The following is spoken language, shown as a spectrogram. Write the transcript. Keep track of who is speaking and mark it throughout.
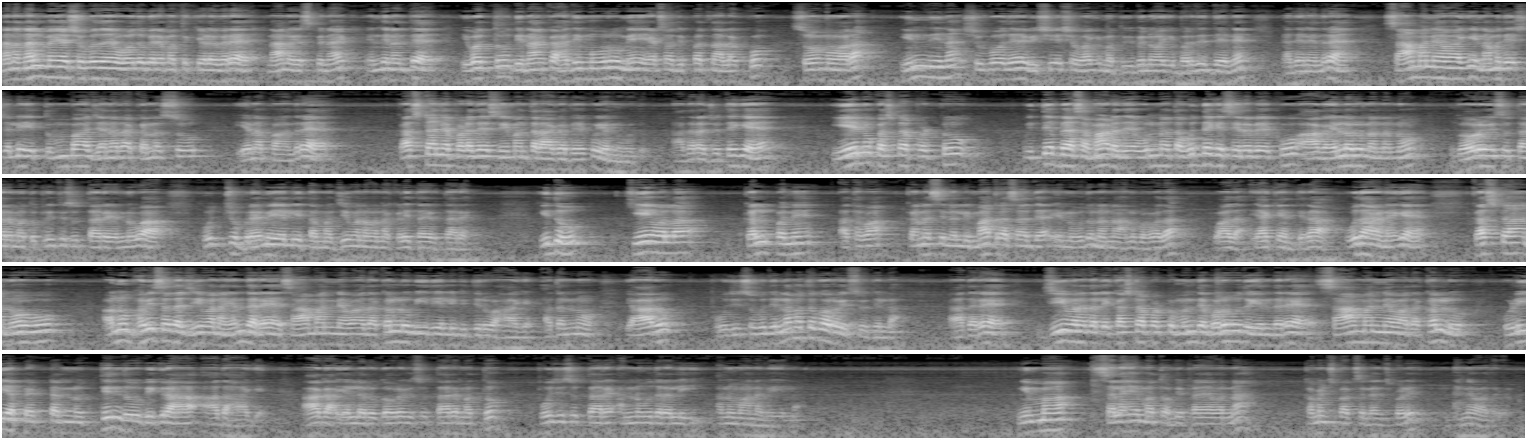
Speaker 1: ನನ್ನ ನಲ್ಮೆಯ ಶುಭೋದಯ ಓದುಗರೆ ಮತ್ತು ಕೇಳುಗರೆ, ನಾನು ಎಸ್ ಪಿ ನಾಯ್ಕ್. ಎಂದಿನಂತೆ ಇವತ್ತು ದಿನಾಂಕ ಹದಿಮೂರು ಮೇ ಎರಡು ಸಾವಿರದ ಇಪ್ಪತ್ತ್ನಾಲ್ಕು ಸೋಮವಾರ ಇಂದಿನ ಶುಭೋದಯ ವಿಶೇಷವಾಗಿ ಮತ್ತು ವಿಭಿನ್ನವಾಗಿ ಬರೆದಿದ್ದೇನೆ. ಅದೇನೆಂದರೆ ಸಾಮಾನ್ಯವಾಗಿ ನಮ್ಮ ದೇಶದಲ್ಲಿ ತುಂಬ ಜನರ ಕನಸು ಏನಪ್ಪ ಅಂದರೆ, ಕಷ್ಟನೇ ಪಡದೆ ಶ್ರೀಮಂತರಾಗಬೇಕು ಎನ್ನುವುದು. ಅದರ ಜೊತೆಗೆ ಏನು ಕಷ್ಟಪಟ್ಟು ವಿದ್ಯಾಭ್ಯಾಸ ಮಾಡದೆ ಉನ್ನತ ಹುದ್ದೆಗೆ ಸೇರಬೇಕು, ಆಗ ಎಲ್ಲರೂ ನನ್ನನ್ನು ಗೌರವಿಸುತ್ತಾರೆ ಮತ್ತು ಪ್ರೀತಿಸುತ್ತಾರೆ ಎನ್ನುವ ಹುಚ್ಚು ಭ್ರಮೆಯಲ್ಲಿ ತಮ್ಮ ಜೀವನವನ್ನು ಕಳೀತಾ ಇರ್ತಾರೆ. ಇದು ಕೇವಲ ಕಲ್ಪನೆ ಅಥವಾ ಕನಸಿನಲ್ಲಿ ಮಾತ್ರ ಸಾಧ್ಯ ಎನ್ನುವುದು ನನ್ನ ಅನುಭವದ ವಾದ. ಯಾಕೆ ಅಂತೀರಾ? ಉದಾಹರಣೆಗೆ, ಕಷ್ಟ, ನೋವು ಅನುಭವಿಸದ ಜೀವನ ಎಂದರೆ ಸಾಮಾನ್ಯವಾದ ಕಲ್ಲು ಬೀದಿಯಲ್ಲಿ ಬಿದ್ದಿರುವ ಹಾಗೆ. ಅದನ್ನು ಯಾರು ಪೂಜಿಸುವುದಿಲ್ಲ ಮತ್ತು ಗೌರವಿಸುವುದಿಲ್ಲ. ಆದರೆ ಜೀವನದಲ್ಲಿ ಕಷ್ಟಪಟ್ಟು ಮುಂದೆ ಬರುವುದು ಎಂದರೆ ಸಾಮಾನ್ಯವಾದ ಕಲ್ಲು ಹುಳಿಯ ಪೆಟ್ಟನ್ನು ತಿಂದು ವಿಗ್ರಹ ಆದ ಹಾಗೆ. ಆಗ ಎಲ್ಲರೂ ಗೌರವಿಸುತ್ತಾರೆ ಮತ್ತು ಪೂಜಿಸುತ್ತಾರೆ ಅನ್ನುವುದರಲ್ಲಿ ಅನುಮಾನವೇ ಇಲ್ಲ. ನಿಮ್ಮ ಸಲಹೆ ಮತ್ತು ಅಭಿಪ್ರಾಯವನ್ನು ಕಮೆಂಟ್ಸ್ ಬಾಕ್ಸಲ್ಲಿ ಹಂಚ್ಕೊಳ್ಳಿ. ಧನ್ಯವಾದಗಳು.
